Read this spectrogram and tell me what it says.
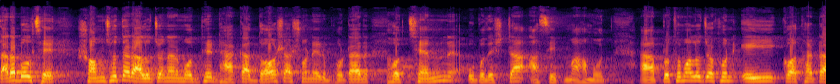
তারা বলছে, সমঝোতার আলোচনার মধ্যে ঢাকা দশ আসনের ভোটার হচ্ছেন উপদেষ্টা আসিফ মাহমুদ। প্রথম আলো যখন এই কথাটা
